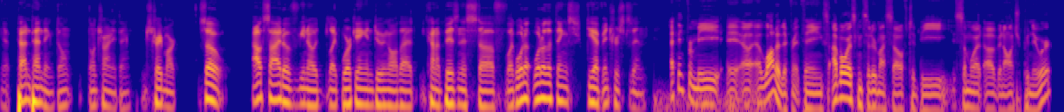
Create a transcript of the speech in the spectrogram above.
Yeah, patent pending. Don't don't try anything. Just trademark. So outside of you know like working and doing all that kind of business stuff, like what what other things do you have interests in? I think for me, a, a lot of different things. I've always considered myself to be somewhat of an entrepreneur.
